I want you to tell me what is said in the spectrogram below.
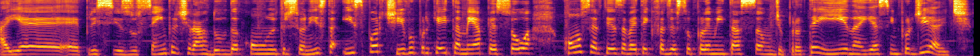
Aí é, é preciso sempre tirar dúvida com o nutricionista esportivo, porque aí também a pessoa com certeza vai ter que fazer suplementação de proteína e assim por diante.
